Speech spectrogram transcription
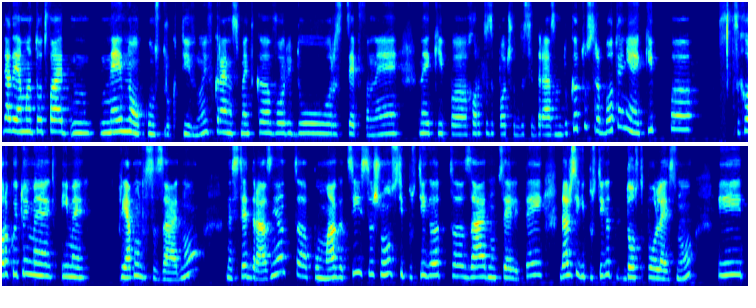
Да, да, ама то това е, не е много конструктивно и в крайна сметка води до разцепване на екипа, хората започват да се дразнат. Докато сработения екип а, са хора, които им е, им е приятно да са заедно, не се дразнят, помагат си и всъщност си постигат заедно целите и даже си ги постигат доста по-лесно. И,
